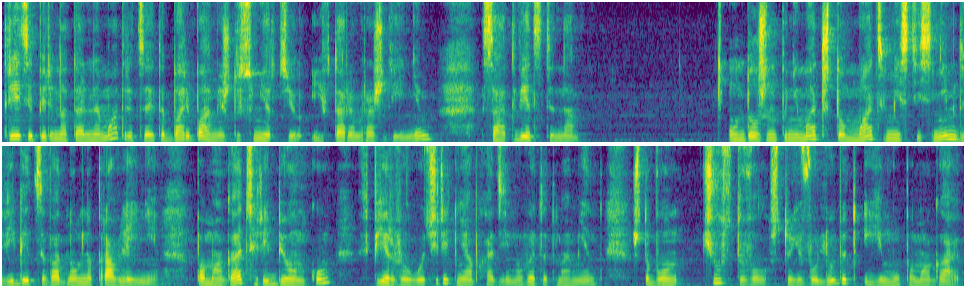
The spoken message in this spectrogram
Третья перинатальная матрица – это борьба между смертью и вторым рождением. Соответственно, он должен понимать, что мать вместе с ним двигается в одном направлении. Помогать ребенку в первую очередь необходимо в этот момент, чтобы он чувствовал, что его любят и ему помогают.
